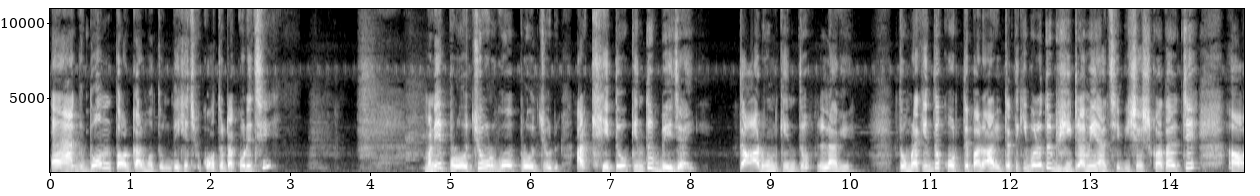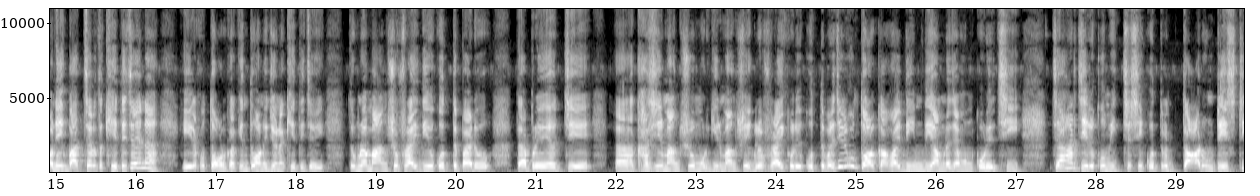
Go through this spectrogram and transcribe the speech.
একদম তরকার মতন। দেখেছ কতটা করেছি? মানে প্রচুর গো, প্রচুর। আর খেতেও কিন্তু বেজায় দারুণ কিন্তু লাগে। তোমরা কিন্তু করতে পারো। আর এটাতে কী বলো তো ভিটামিন আছে। বিশেষ কথা হচ্ছে অনেক বাচ্চারা তো খেতে চায় না? এরকম তরকা কিন্তু অনেকজনে খেতে চাই তোমরা মাংস ফ্রাই দিয়েও করতে পারো। তারপরে হচ্ছে খাসির মাংস, মুরগির মাংস এগুলো ফ্রাই করে করতে পারো। যেরকম তরকা হয়, ডিম দিয়ে আমরা যেমন করেছি, যার যেরকম ইচ্ছা সে করতে পারে। দারুণ টেস্টি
